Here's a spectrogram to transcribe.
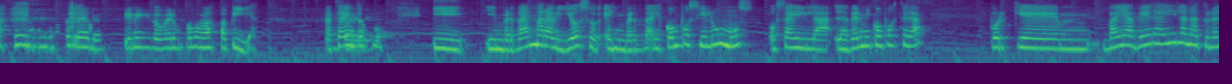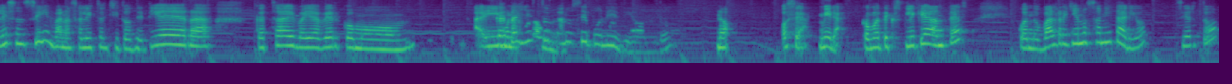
claro. Tiene que comer un poco más papilla. ¿Cachai? y, y, en verdad es maravilloso, en verdad, el compost y el humus, o sea, y la, la vermicompostera, porque mm, vaya a ver ahí la naturaleza en sí, van a salir chanchitos de tierra, ¿cachai? Vaya a ver como hay esto no se pone hondo? No, o sea, mira, como te expliqué antes, cuando va al relleno sanitario, ¿cierto?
